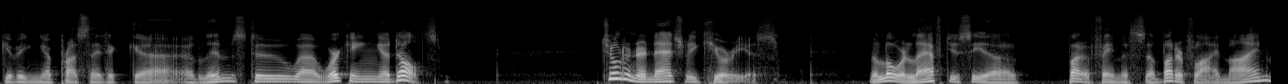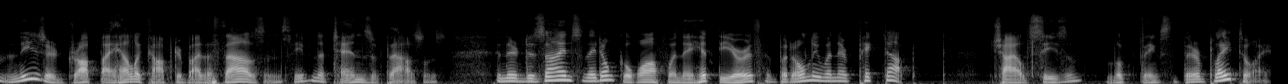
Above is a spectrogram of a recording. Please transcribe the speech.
giving uh, prosthetic uh, limbs to uh, working adults. Children are naturally curious. The lower left, you see a, but a famous uh, butterfly mine, and these are dropped by helicopter by the thousands, even the tens of thousands and they're designed so they don't go off when they hit the earth, but only when they're picked up. Child sees them, look thinks that they're a play toy,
